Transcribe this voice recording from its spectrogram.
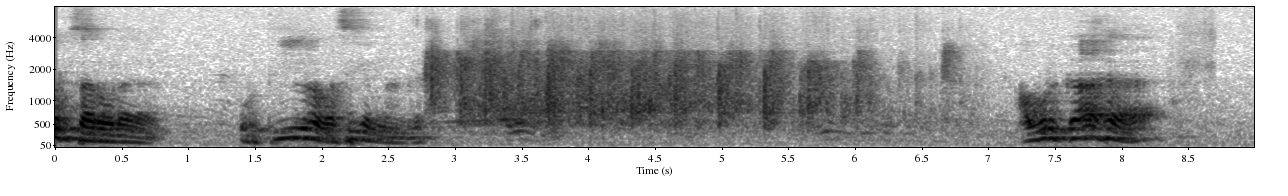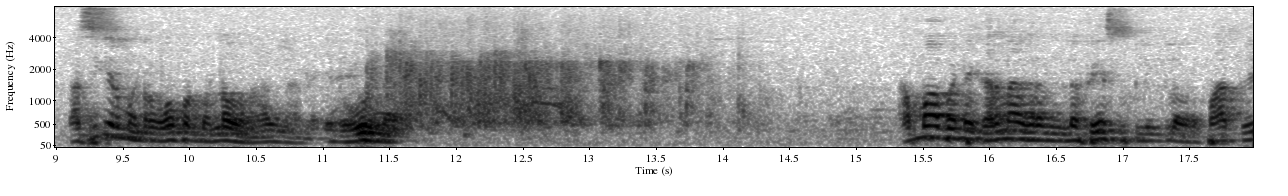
மோகன் சாரோட ஒரு தீவிர ரசிகன் நாங்கள் அவருக்காக ரசிகர் மன்றம் ஓப்பன் பண்ண ஒரு ஆள் நாங்கள் எங்கள் ஊரில். அம்மாப்பேட்டை கருணாகரன்ல ஃபேஸ்புக் லிங்கில் அவரை பார்த்து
